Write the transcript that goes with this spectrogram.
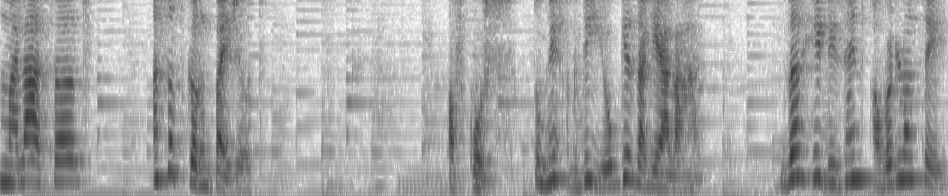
मला असंच असंच करून पाहिजे होतं. ऑफकोर्स तुम्ही अगदी योग्य जागी आला आहात. जर हे डिझाईन आवडलं असेल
